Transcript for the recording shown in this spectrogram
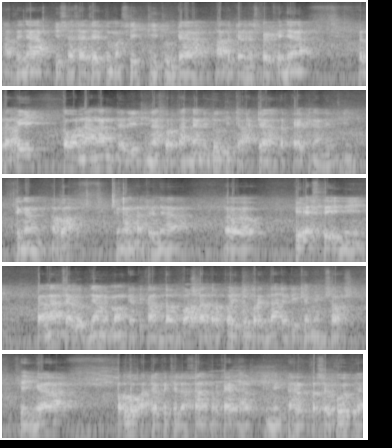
Artinya bisa saja itu masih ditunda atau dan sebagainya. Tetapi kewenangan dari dinas pertanian itu tidak ada terkait dengan ini. Dengan apa? Dengan adanya e, eh, BST ini. Karena jalurnya memang dari kantor pos kantor pos itu perintah dari Kemensos. Sehingga perlu ada kejelasan terkait hal, hal tersebut ya.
